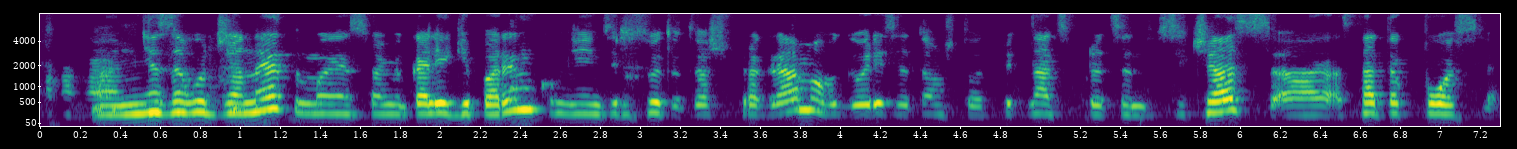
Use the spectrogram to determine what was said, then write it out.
Ага. Меня зовут Джанет, мы с вами коллеги по рынку. Меня интересует эта ваша программа. Вы говорите о том, что 15% сейчас, а остаток после.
